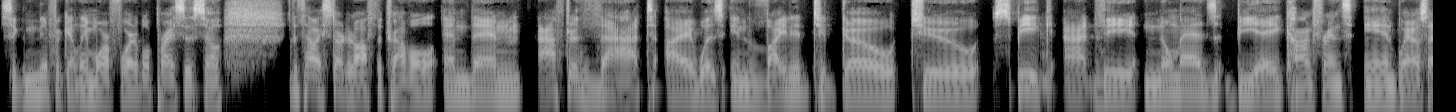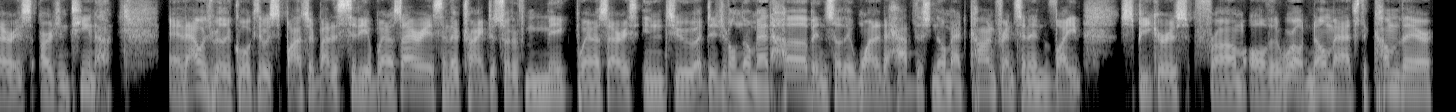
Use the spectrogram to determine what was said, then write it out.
significantly more affordable prices. So that's how I started off the travel. And then after that, I was invited to go to speak at the Nomads BA conference in Buenos Aires, Argentina. And that was really cool because it was sponsored by the city of Buenos Aires and they're trying to sort of make Buenos Aires into a digital nomad hub. And so they wanted to have this nomad conference and invite speakers from all over the world, nomads, to come there,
